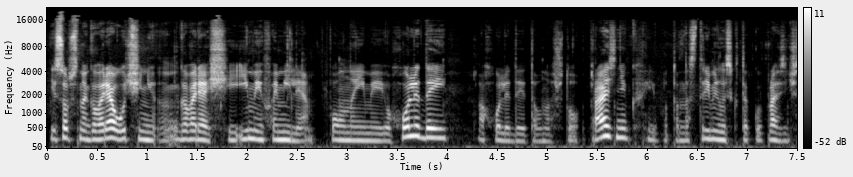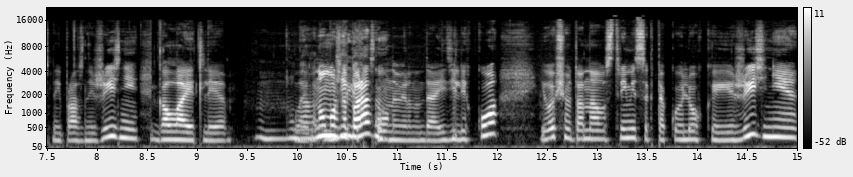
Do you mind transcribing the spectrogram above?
И, собственно говоря, очень говорящее имя и фамилия. Полное имя ее Холидей. А Холидей — это у нас что? Праздник. И вот она стремилась к такой праздничной и праздной жизни. Галайтли Ну, Лайк. да, Ну, можно по-разному, наверное, да, иди легко. И, в общем-то, она стремится к такой легкой жизни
